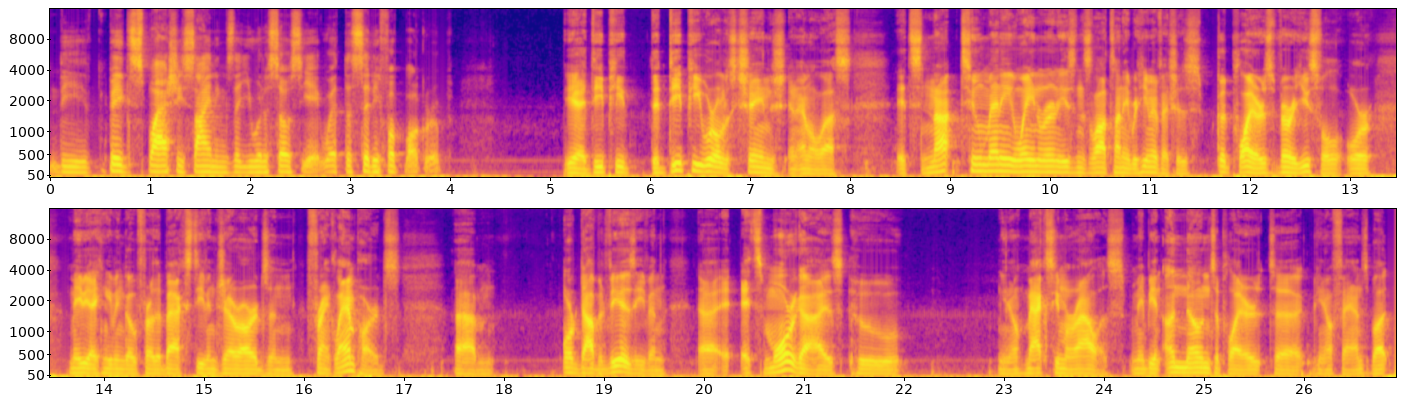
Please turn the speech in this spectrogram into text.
the big splashy signings that you would associate with the City Football Group. Yeah, DP the DP world has changed in MLS. It's not too many Wayne Rooney's and Zlatan Ibrahimovic's, good players, very useful, or maybe I can even go further back, Steven Gerrard's and Frank Lampard's, um, or David Villa's even. Uh, it's more guys who, you know, Maxi Moralez, maybe an unknown to player to you know fans, but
